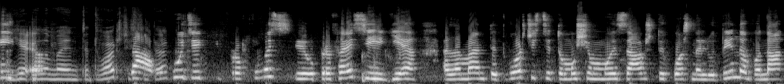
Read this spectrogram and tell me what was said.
є елементи творчості, Да, так? у будь-якій професії, професії є елементи творчості, тому що ми завжди, кожна людина, вона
